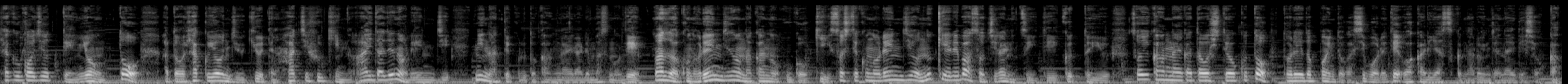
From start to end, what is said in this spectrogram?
150.4と、あと149.8付近の間でのレンジになってくると考えられますので、まずはこのレンジの中の動き、そしてこのレンジを抜ければそちらについていくという、そういう考え方をしておくと、トレードポイントが絞れて分かりやすくなるんじゃないでしょうか。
